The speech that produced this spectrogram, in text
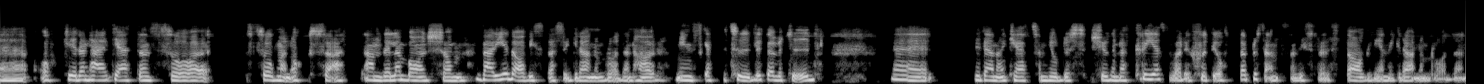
Eh, och i den här enkäten så såg man också att andelen barn som varje dag vistas i grönområden har minskat betydligt över tid. Eh, I den enkät som gjordes 2003 så var det 78 procent som vistades dagligen i grönområden.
